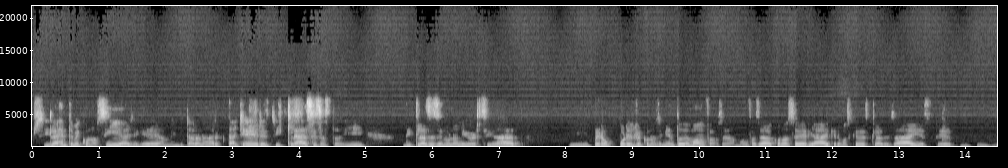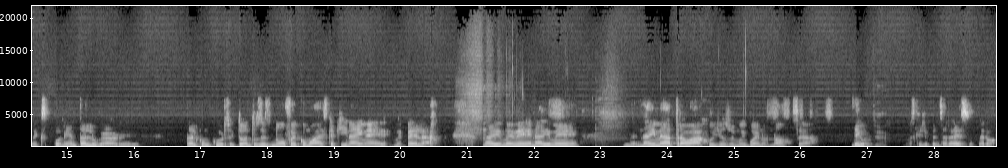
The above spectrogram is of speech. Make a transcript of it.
sí la gente me conocía, llegué, me invitaron a dar talleres, di clases, hasta di, di clases en una universidad, y, pero por el reconocimiento de Monfa, o sea, Monfa se da a conocer y, ay, queremos que des clases, ay, este, exponé en tal lugar, eh, tal concurso y todo, entonces no fue como, ay, es que aquí nadie me, me pela, nadie me ve, nadie me, nadie me da trabajo y yo soy muy bueno, no, o sea, digo, no es que yo pensara eso, pero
